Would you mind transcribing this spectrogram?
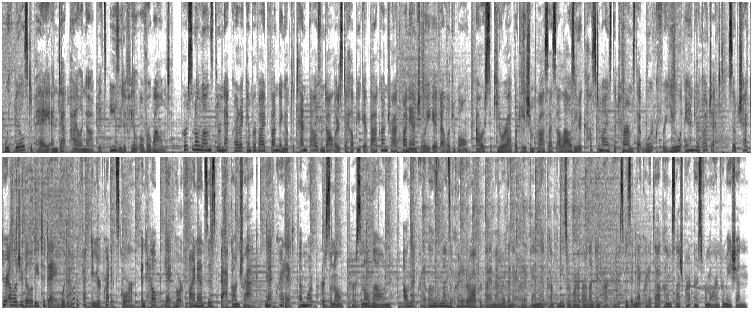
With bills to pay and debt piling up, it's easy to feel overwhelmed. Personal loans through NetCredit can provide funding up to $10,000 to help you get back on track financially if eligible. Our secure application process allows you to customize the terms that work for you and your budget. So check your eligibility today without affecting your credit score and help get your finances back on track. NetCredit, a more personal, personal loan. All NetCredit loans and lines of credit are offered by a member of the NetCredit family of companies or one of our lending partners. Visit netcredit.com/partners for more information.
